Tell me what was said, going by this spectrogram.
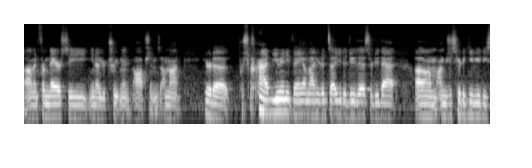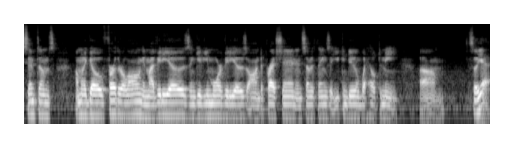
um, and from there see you know your treatment options. I'm not here to prescribe you anything. I'm not here to tell you to do this or do that. Um, I'm just here to give you these symptoms. I'm going to go further along in my videos and give you more videos on depression and some of the things that you can do and what helped me. Um, so yeah.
